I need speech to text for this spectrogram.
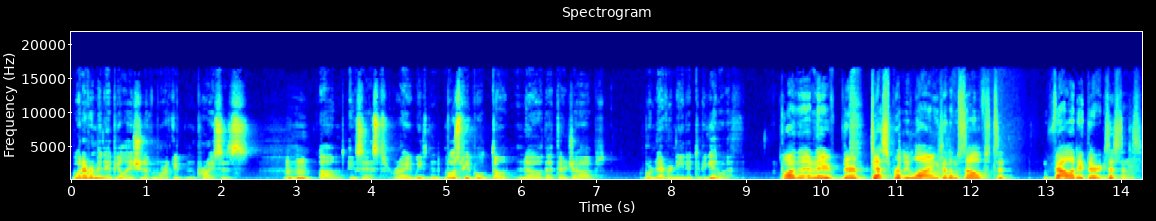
whatever manipulation of market and prices um, exist, right? We most people don't know that their jobs were never needed to begin with. Well, and, and they they're desperately lying to themselves to validate their existence.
